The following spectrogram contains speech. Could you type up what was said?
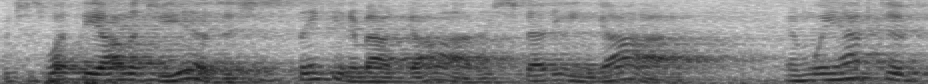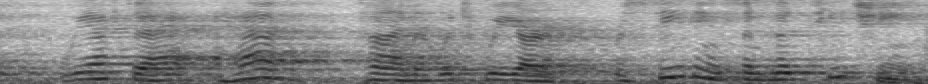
which is what theology is. It's just thinking about God or studying God. And we have to, we have to have time in which we are receiving some good teaching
